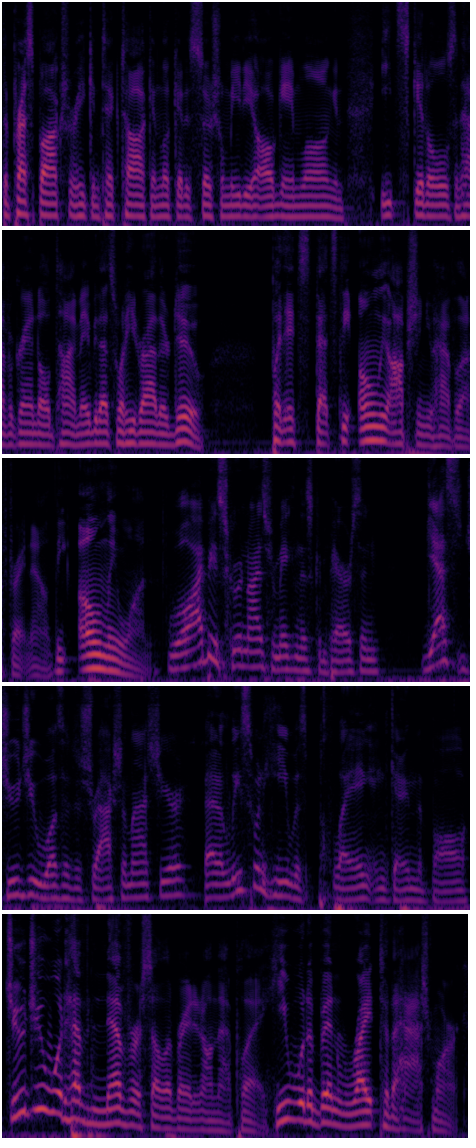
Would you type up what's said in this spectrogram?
the press box where he can TikTok and look at his social media all game long and eat Skittles and have a grand old time. Maybe that's what he'd rather do. But it's that's the only option you have left right now. The only one. Will I be scrutinized for making this comparison? Yes, Juju was a distraction last year, but at least when he was playing and getting the ball, Juju would have never celebrated on that play. He would have been right to the hash mark.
